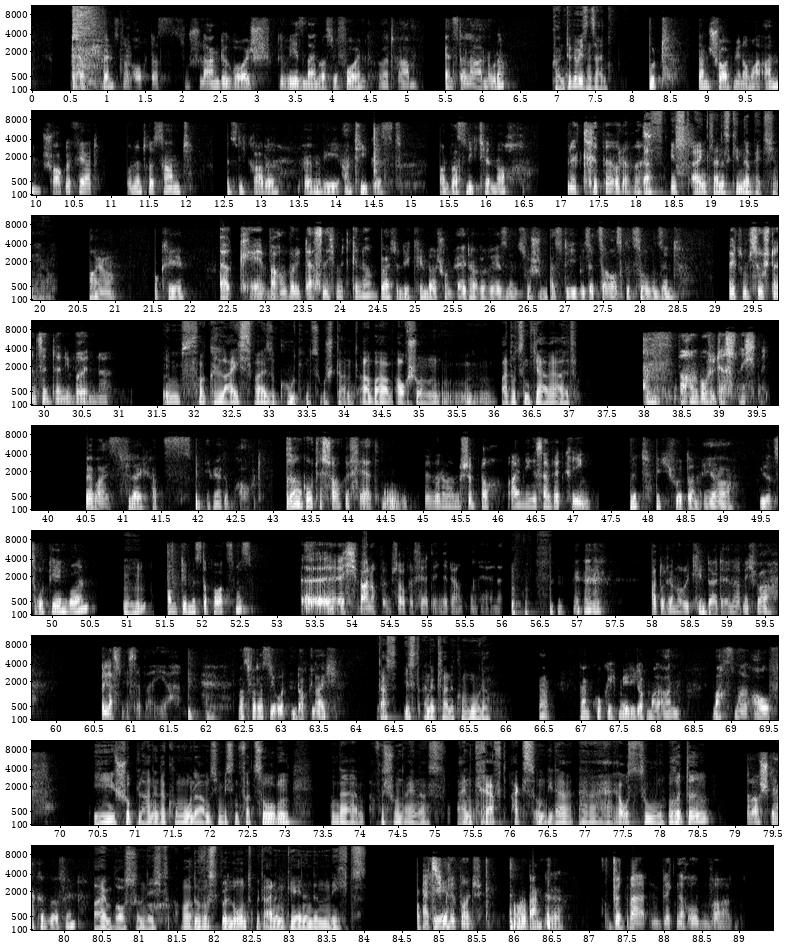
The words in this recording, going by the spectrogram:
Das könnte auch das zuschlagende Geräusch gewesen sein, was wir vorhin gehört haben. Fensterladen, oder? Könnte gewesen sein. Gut, dann schaue ich mir nochmal an. Schaukelpferd, uninteressant, wenn es nicht gerade irgendwie antik ist. Und was liegt hier noch? Eine Krippe oder was? Das ist ein kleines Kinderbettchen. Ja. Ah ja, okay. Okay, warum wurde das nicht mitgenommen? Vielleicht sind die Kinder schon älter gewesen inzwischen, als die Besitzer ausgezogen sind. In welchem Zustand sind denn die beiden da? Im vergleichsweise guten Zustand, aber auch schon ein paar Dutzend Jahre alt. Warum wurde das nicht mit? Wer weiß, vielleicht hat das Kind nicht mehr gebraucht. So ein gutes Schaukelpferd. Da würde man bestimmt noch einiges an Wert kriegen. Mit, ich würde dann eher wieder zurückgehen wollen. Mhm. Kommt dem Mr. Portsmouth? Äh, ich war noch beim Schaukelpferd in Gedanken. Ja, Hat ja noch die Kindheit erinnert, nicht wahr? Belassen wir es dabei, ja. Was war das hier unten doch gleich? Das ist eine kleine Kommode. Dann gucke ich mir die doch mal an. Mach's mal auf. Die Schubladen in der Kommode haben sich ein bisschen verzogen. Und da ist es schon eine, einen Kraftachs, um die da äh, herauszubrütteln. Soll auch Stärke würfeln? Nein, brauchst du nicht. Aber du wirst belohnt mit einem gähnenden Nichts. Herzlichen Okay, Glückwunsch. danke. Ich würde mal einen Blick nach oben wagen.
